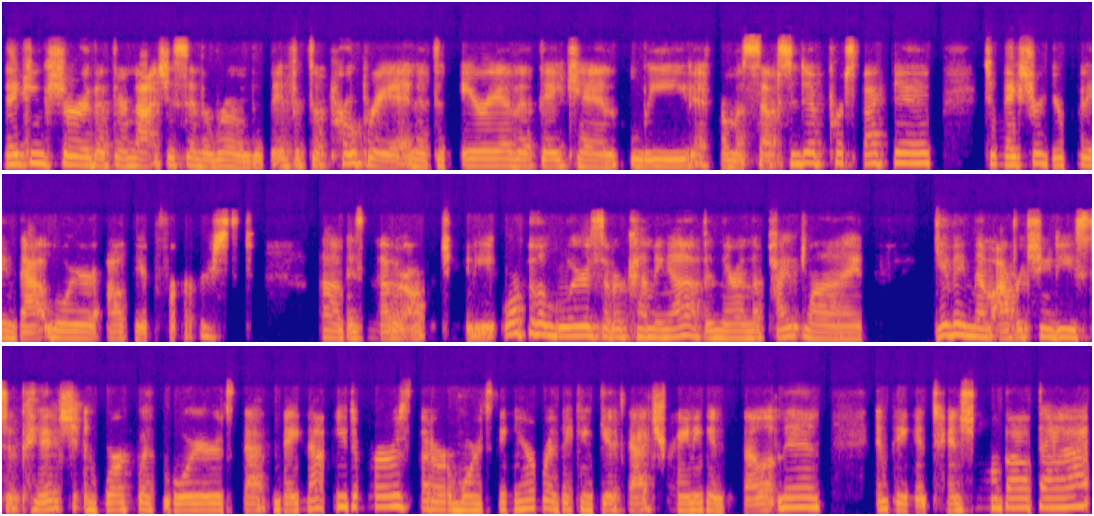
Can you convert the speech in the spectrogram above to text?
making sure that they're not just in the room, that if it's appropriate and it's an area that they can lead from a substantive perspective, to make sure you're putting that lawyer out there first um, is another opportunity. Or for the lawyers that are coming up and they're in the pipeline, giving them opportunities to pitch and work with lawyers that may not be diverse, but are more senior, where they can get that training and development and being intentional about that.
